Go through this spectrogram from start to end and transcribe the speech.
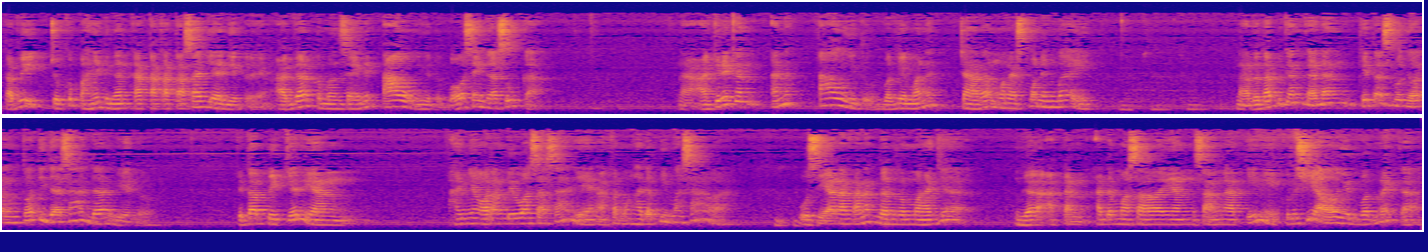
tapi cukup hanya dengan kata-kata saja gitu ya, agar teman saya ini tahu gitu bahwa saya nggak suka. Nah akhirnya kan anak tahu gitu bagaimana cara merespon yang baik. Nah, tetapi kan kadang kita sebagai orang tua tidak sadar gitu. Kita pikir yang hanya orang dewasa saja yang akan menghadapi masalah. Usia anak-anak dan remaja nggak akan ada masalah yang sangat ini krusial gitu buat mereka.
